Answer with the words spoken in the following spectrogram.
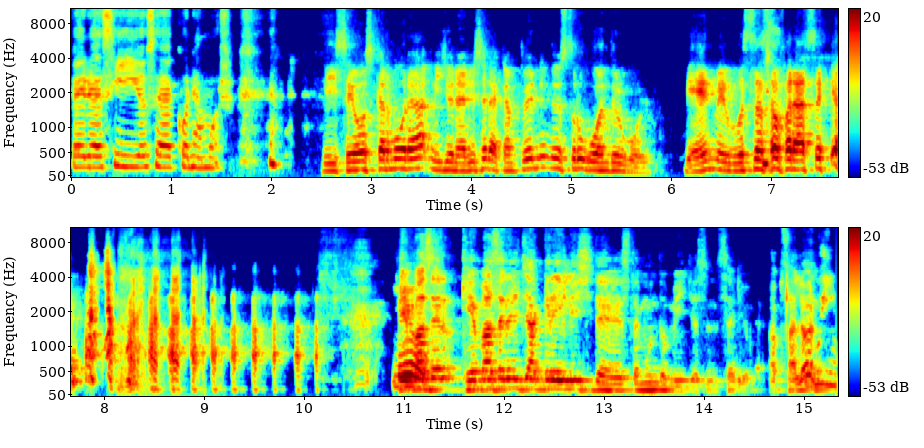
pero así, o sea, con amor. Dice Oscar Mora, Millonario será campeón en nuestro Wonderwall. Bien, me gusta esa frase. ¿Quién va, a ser, ¿Quién va a ser el Jack Grealish de este mundo millos? En serio. Absalón. Uy,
